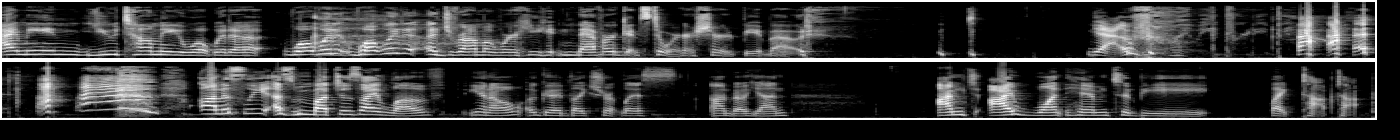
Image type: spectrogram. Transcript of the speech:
I mean, you tell me what would a what would what would a drama where he never gets to wear a shirt be about? Yeah, it would probably be pretty bad. Honestly, as much as I love, you know, a good like shirtless An Bo Hyun, I'm I want him to be like top top.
